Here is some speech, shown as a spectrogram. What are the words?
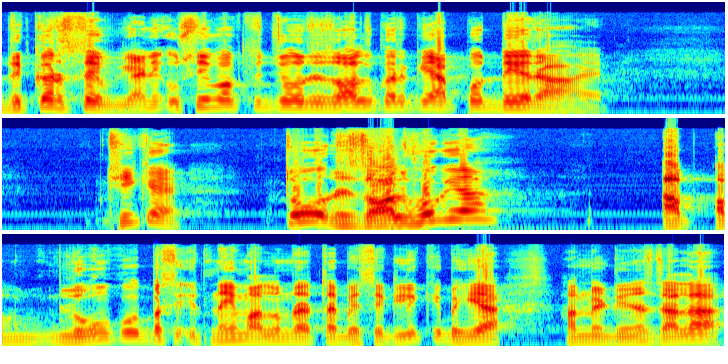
रिकर्सिव यानी उसी वक्त जो रिजॉल्व करके आपको दे रहा है। ठीक है? तो रिजॉल्व हो गया। अब अब लोगों को बस इतना ही मालूम रहता है बेसिकली कि भैया, हमने डीएनएस डाला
